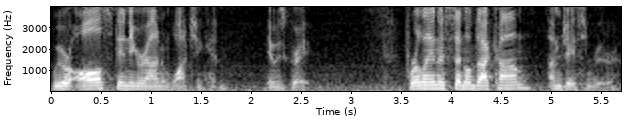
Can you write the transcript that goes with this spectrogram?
We were all standing around and watching him. It was great. For OrlandoSentinel.com, I'm Jason Reuter.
